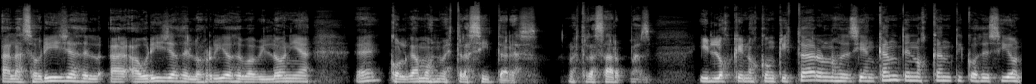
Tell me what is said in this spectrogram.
a las orillas de, a, orillas de los ríos de Babilonia ¿eh? colgamos nuestras cítaras, nuestras arpas. Y los que nos conquistaron nos decían, cántenos cánticos de Sión.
